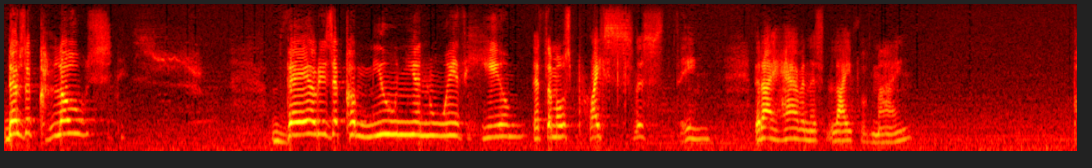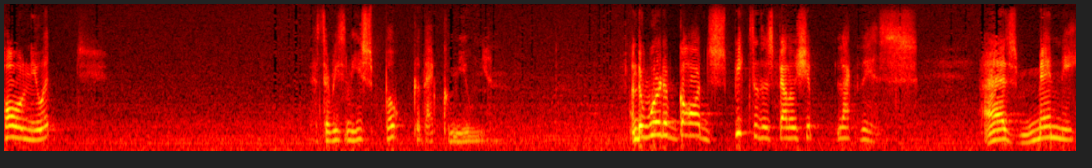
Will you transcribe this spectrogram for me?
There's a closeness. There is a communion with Him that's the most priceless thing that I have in this life of mine. Paul knew it. That's the reason he spoke of that communion. And the Word of God speaks of this fellowship like this As many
